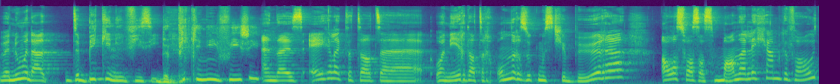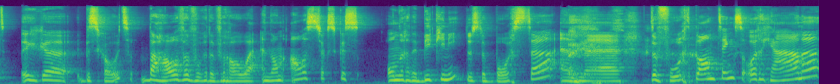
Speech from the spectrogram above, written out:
We noemen dat de bikini-visie. De bikini-visie? En dat is eigenlijk dat, dat eh, wanneer dat er onderzoek moest gebeuren, alles was als mannenlichaam gevouwd, ge- beschouwd, behalve voor de vrouwen. En dan alle stukjes onder de bikini, dus de borsten en uh, de voortplantingsorganen,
